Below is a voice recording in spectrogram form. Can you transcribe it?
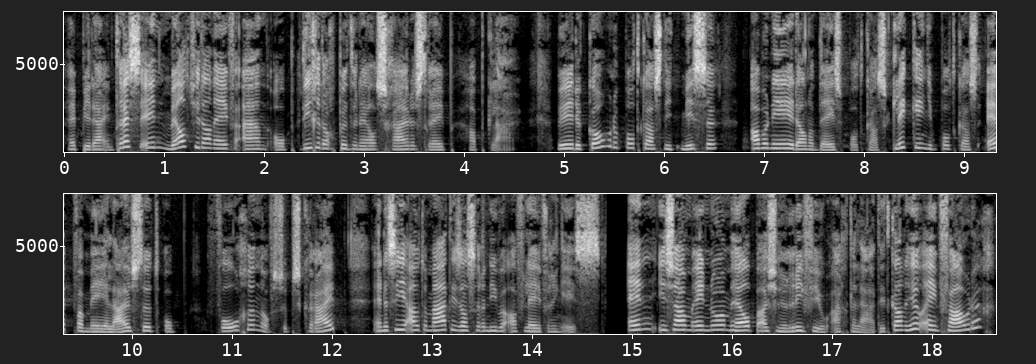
Heb je daar interesse in? Meld je dan even aan op digidog.nl schuine streep hapklaar. Wil je de komende podcast niet missen? Abonneer je dan op deze podcast. Klik in je podcast-app waarmee je luistert op volgen of subscribe. En dan zie je automatisch als er een nieuwe aflevering is. En je zou me enorm helpen als je een review achterlaat. Dit kan heel eenvoudig.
